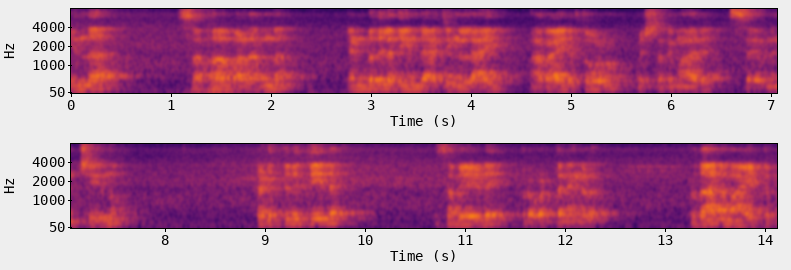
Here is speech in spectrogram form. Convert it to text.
ഇന്ന് സഭ വളർന്ന് എൺപതിലധികം രാജ്യങ്ങളിലായി ആറായിരത്തോളം മിഷണറിമാർ സേവനം ചെയ്യുന്നു. കടുത്തുരുത്തിയിൽ സഭയുടെ പ്രവർത്തനങ്ങൾ പ്രധാനമായിട്ടും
